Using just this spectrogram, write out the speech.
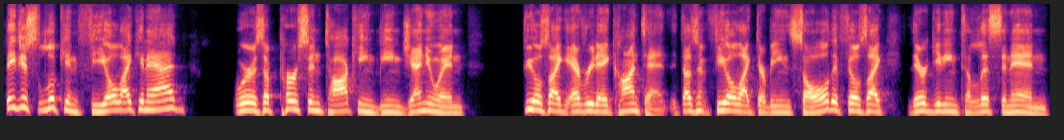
They just look and feel like an ad. Whereas a person talking, being genuine, feels like everyday content. It doesn't feel like they're being sold. It feels like they're getting to listen in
